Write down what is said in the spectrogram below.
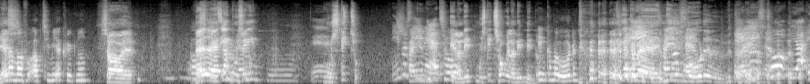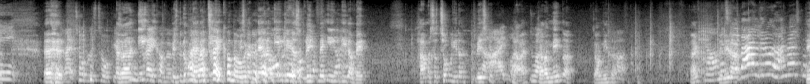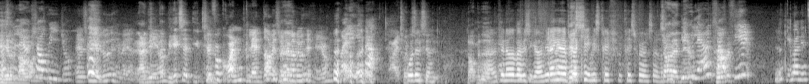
Yes. Eller må få optimere køkkenet. Så øh, hvad er 1 plus 1? Det- Måske 2. 1 plus 1 er 2. Eller lidt, måske 2 eller lidt mindre. 1,8. 1,98. 1 plus 2 giver 1. Nej, 2 plus 2 giver Altså, en, 3,5. hvis man nu blander, var hvis man 3,8. blander 1 liter sprit med 1 liter vand, har man så 2 liter væske? Nej, hvor- Nej. Så er der mindre. Så er der mindre. Ikke? Nå, men det skal der- vi bare det ud i håndvasken? Det hælder vi bare en sjov video. Eller skal vi hælde ud i haven? Ja, vi, vi kan ikke sætte ild Til at til. få grønne planter, hvis vi Ja. hælder det ud i haven. Er helt? Nej, jeg tror ikke, er vi det skal sætte ild. Nå, men Ja, øh, vi finder ud af, hvad vi skal gøre. Vi ringer efter Yes. kemisk krig, krigsførelse. Eller sådan. Vi kunne lave en sjov film. En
